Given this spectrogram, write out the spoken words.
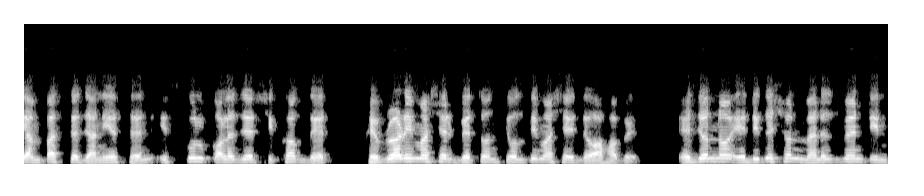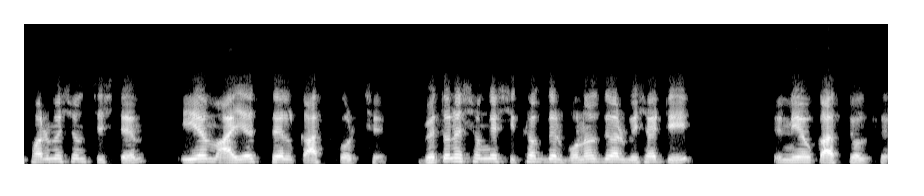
ক্যাম্পাসকে জানিয়েছেন, স্কুল কলেজের শিক্ষকদের ফেব্রুয়ারি মাসের বেতন চলতি মাসেই দেওয়া হবে। এজন্য education management information system, EMIS cell কাজ করছে। বেতনের সঙ্গে শিক্ষকদের বোনাস দেওয়ার বিষয়টি নিয়েও কাজ চলছে।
